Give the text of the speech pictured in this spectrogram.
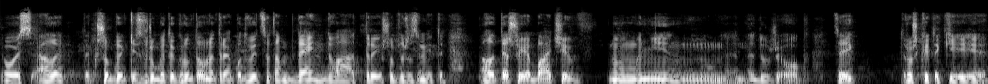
Ось, але так, щоб якесь зробити ґрунтовне, треба подивитися там день, два, три, щоб зрозуміти. Але те, що я бачив, ну мені не, не дуже ок. Це трошки такі.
